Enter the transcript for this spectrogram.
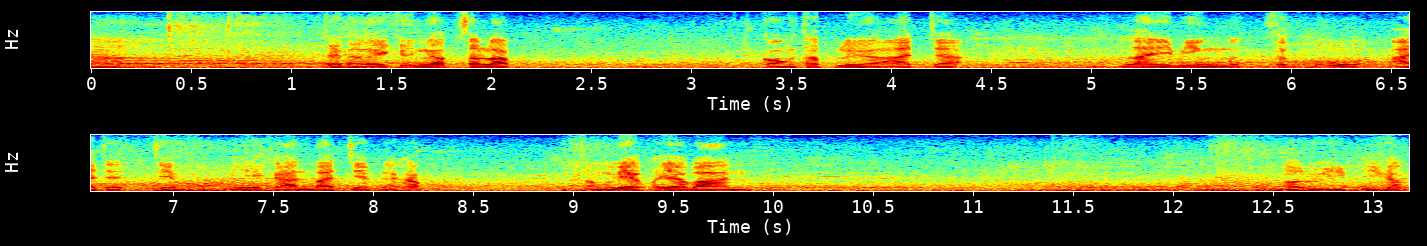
อเกิดอะไรขึ้นครับสำหรับกองทัพเรืออาจจะไล่วิ่งเมื่อสักครู่อาจจะเจ็บมีอาการบาดเจ็บนะครับ ต้องเรียกพยาบาล เราดูอีกทีครับ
